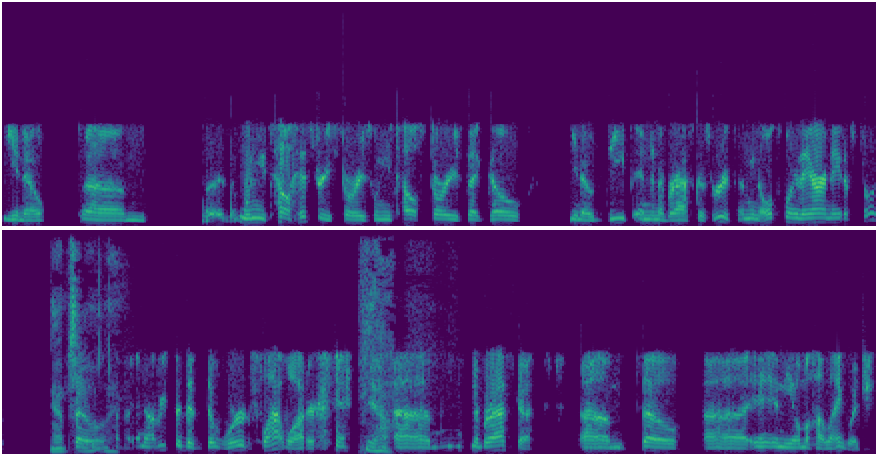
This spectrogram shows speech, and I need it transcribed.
you know, um, when you tell history stories, when you tell stories that go, you know, deep into Nebraska's roots, I mean, ultimately they are a native story. Absolutely. So, and obviously the, the word Flatwater yeah. uh, Nebraska. Um, so, uh, in, in, the Omaha language.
